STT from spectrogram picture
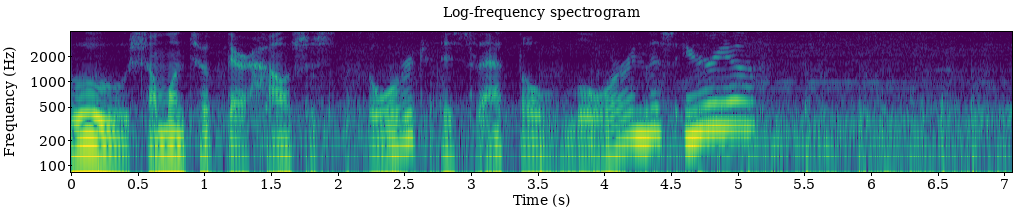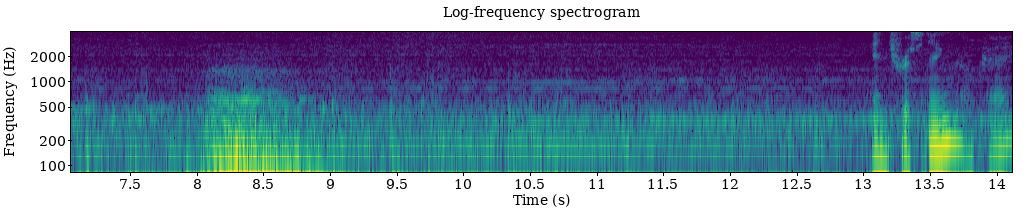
Ooh, someone took their house's sword? Is that the lore in this area? Interesting, okay.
